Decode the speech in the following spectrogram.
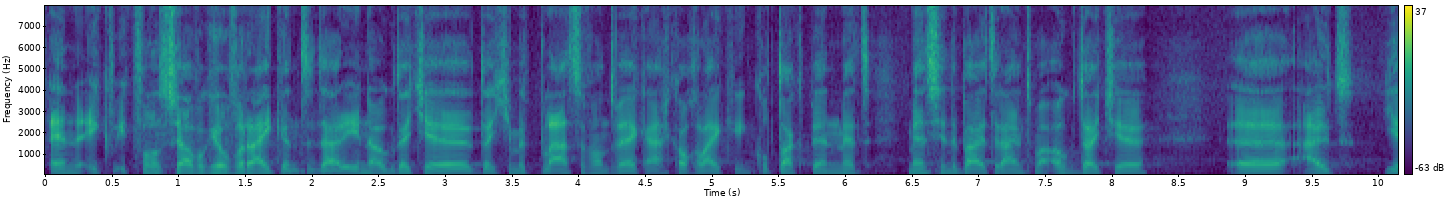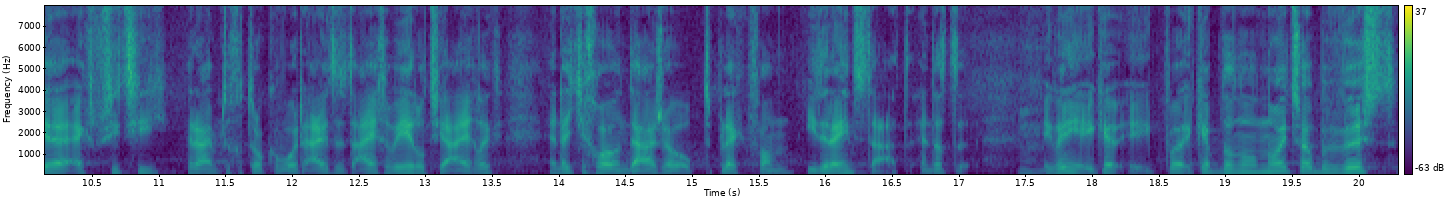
En ik, ik vond het zelf ook heel verrijkend daarin. Ook dat je, dat je met plaatsen van het werk eigenlijk al gelijk in contact bent met mensen in de buitenruimte. Maar ook dat je eh, uit je expositieruimte getrokken wordt, uit het eigen wereldje eigenlijk. En dat je gewoon daar zo op de plek van iedereen staat. En dat, Mhm. ik weet niet, ik heb, ik, ik heb dat nog nooit zo bewust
